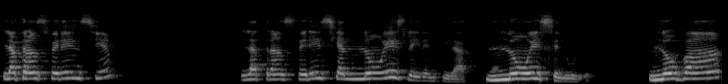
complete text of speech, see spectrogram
la transferencia, la transferencia no es la identidad, no es el uno. No va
